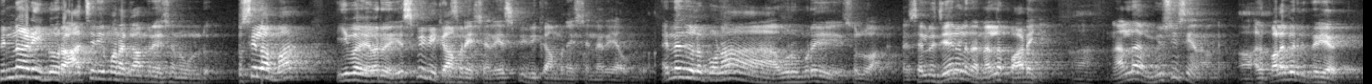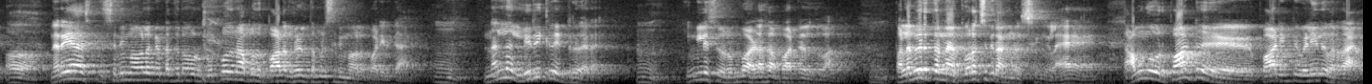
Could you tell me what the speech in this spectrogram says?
பின்னாடி இன்னொரு ஆச்சரியமான காம்பினேஷனும் உண்டு. சுசீலாம்மா இவன் இவர் எஸ்பிபி காம்பினேஷன் எஸ்பிபி காம்பினேஷன் நிறையா உண்டு. என்ன சொல்ல போனால் ஒரு முறை சொல்லுவாங்க செல்வி ஜெயலலிதா நல்ல பாடகி. நல்ல மியூசிஷியன் அவங்க அது பல பேருக்கு தெரியாது. நிறைய சினிமாவில் கிட்டத்தட்ட ஒரு முப்பது நாற்பது பாடல்கள் தமிழ் சினிமாவில் பாடியிருக்காங்க. நல்ல லிரிக் ரைட்டர் வேற. இங்கிலீஷில் ரொம்ப அழகாக பாட்டு எழுதுவாங்க. பல பேர் தன்னை குறைச்சிக்கிறாங்கன்னு வச்சுங்களேன் அவங்க ஒரு பாட்டு பாடிட்டு வெளியில் வர்றாங்க.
